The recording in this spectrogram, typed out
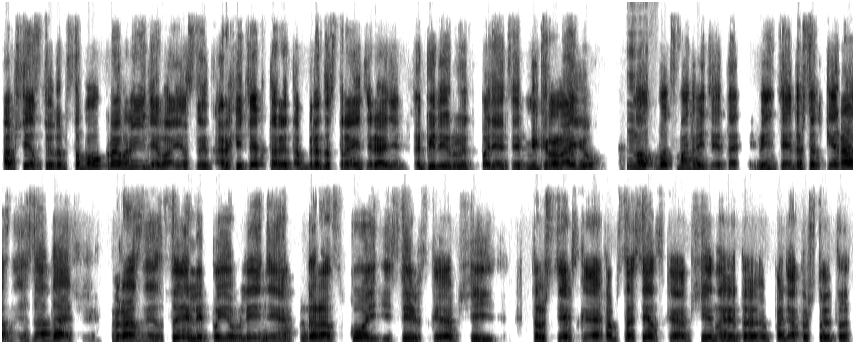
общественным самоуправлением, а если архитекторы, там, градостроители, они оперируют понятием микрорайон. Но вот смотрите, это, видите, это все-таки разные задачи, разные цели появления городской и сельской общины. Потому что сельская, там, соседская община, это понятно, что это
